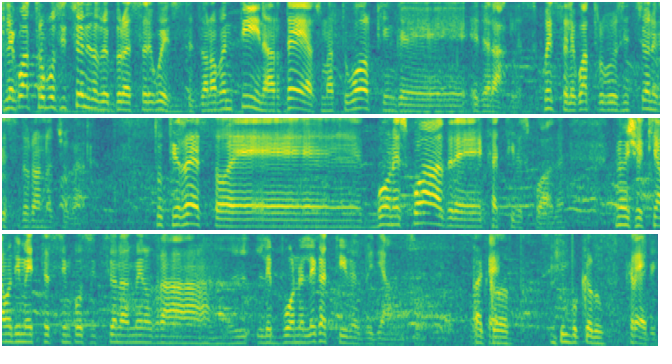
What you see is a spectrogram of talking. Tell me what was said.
le quattro posizioni dovrebbero essere queste, zona Pontina, Ardea, Smart Working e, ed Heracles. Queste le quattro posizioni che si dovranno giocare. Tutto il resto è buone squadre e cattive squadre noi cerchiamo di mettersi in posizione almeno tra le buone e le cattive e vediamo insomma. D'accordo, okay? In bocca al Crepi.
